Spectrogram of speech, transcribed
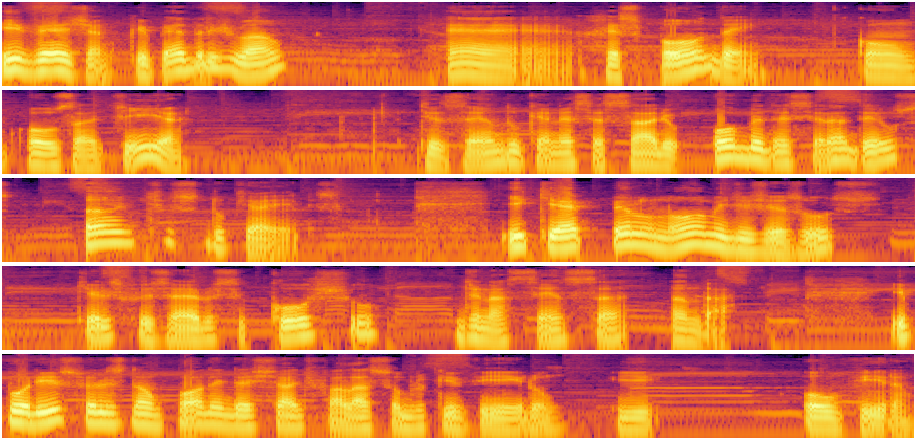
E vejam que Pedro e João é, respondem com ousadia dizendo que é necessário obedecer a Deus antes do que a eles. E que é pelo nome de Jesus que eles fizeram esse coxo de nascença andar. E por isso eles não podem deixar de falar sobre o que viram e ouviram.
